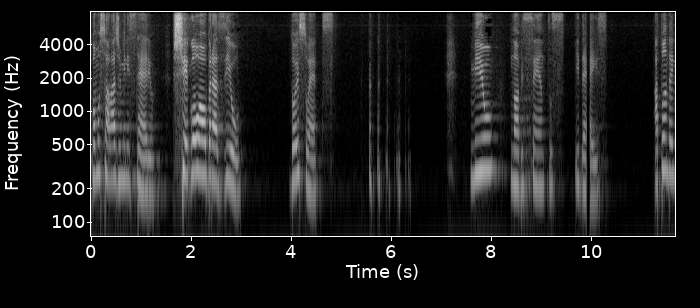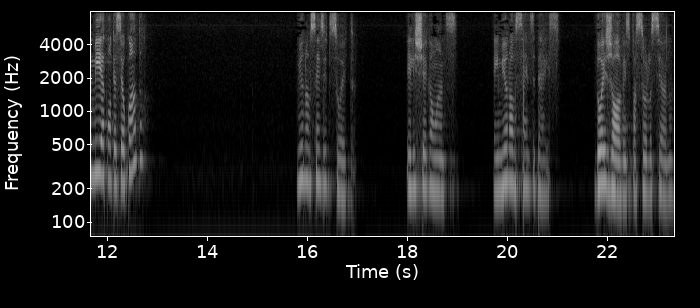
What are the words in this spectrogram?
vamos falar de ministério. Chegou ao Brasil dois suecos. 1910. A pandemia aconteceu quando? 1918. Eles chegam antes, em 1910. Dois jovens, pastor Luciano.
